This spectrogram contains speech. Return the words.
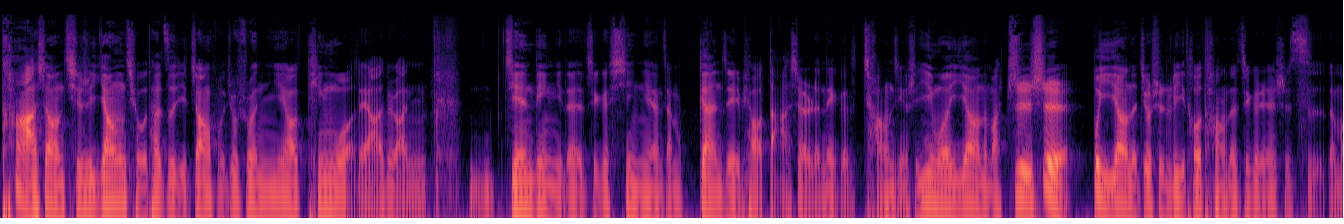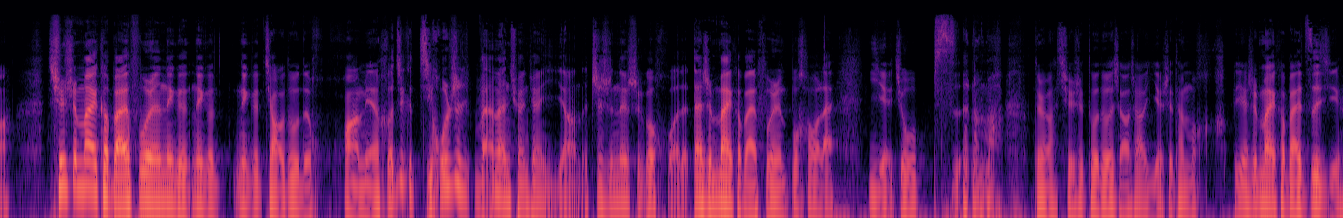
榻上，其实央求她自己丈夫，就说你要听我的呀，对吧？你坚定你的这个信念，咱们干这一票大事儿的那个场景是一模一样的嘛？只是不一样的就是里头躺的这个人是死的嘛。其实麦克白夫人那个那个那个角度的。画面和这个几乎是完完全全一样的，只是那是个活的。但是麦克白夫人不后来也就死了嘛，对吧？其实多多少少也是他们，也是麦克白自己，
